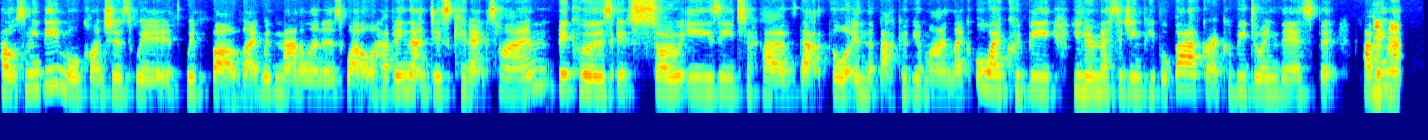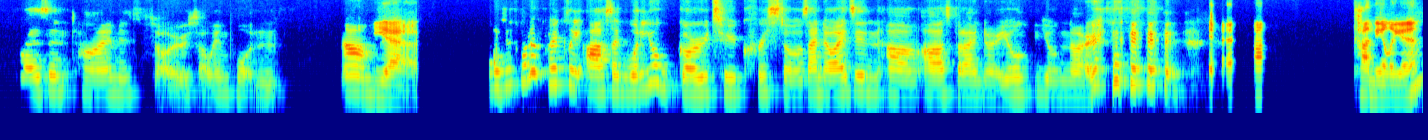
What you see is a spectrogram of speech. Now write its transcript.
helps me be more conscious with with Bob, like with Madeline as well, having that disconnect time because it's so easy to have that thought in the back of your mind, like, oh, I could be, you know, messaging people back or I could be doing this, but having mm-hmm. that present time is so so important. Um, yeah. I just want to quickly ask, like, what are your go-to crystals? I know I didn't um, ask, but I know you'll you'll know. yeah, um, carnelian,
